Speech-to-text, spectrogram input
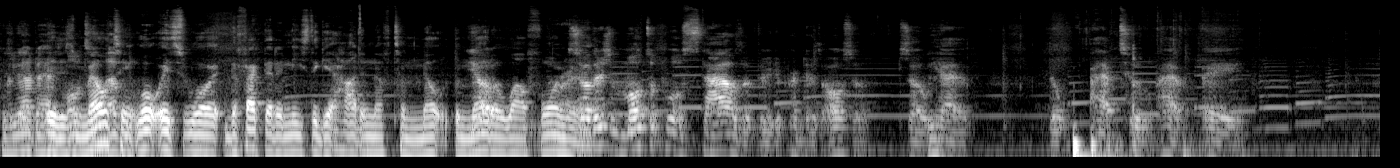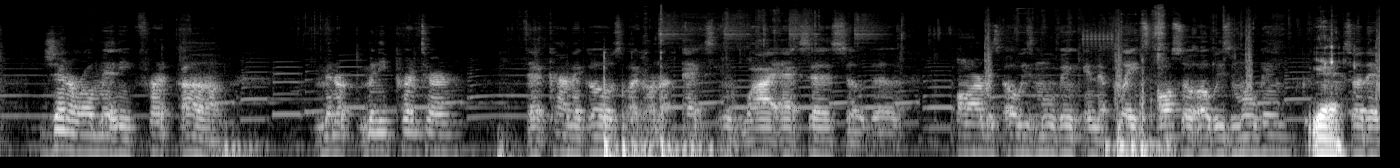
Because you have to they- have It is multi-level. melting. Well, it's well the fact that it needs to get hot enough to melt the Yo. metal while forming. So there's multiple styles of 3D printers also. So we have the I have two. I have a General Mini um mini, mini printer that kind of goes like on an X and Y axis, so the arm is always moving and the plate's also always moving, Yeah. so that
